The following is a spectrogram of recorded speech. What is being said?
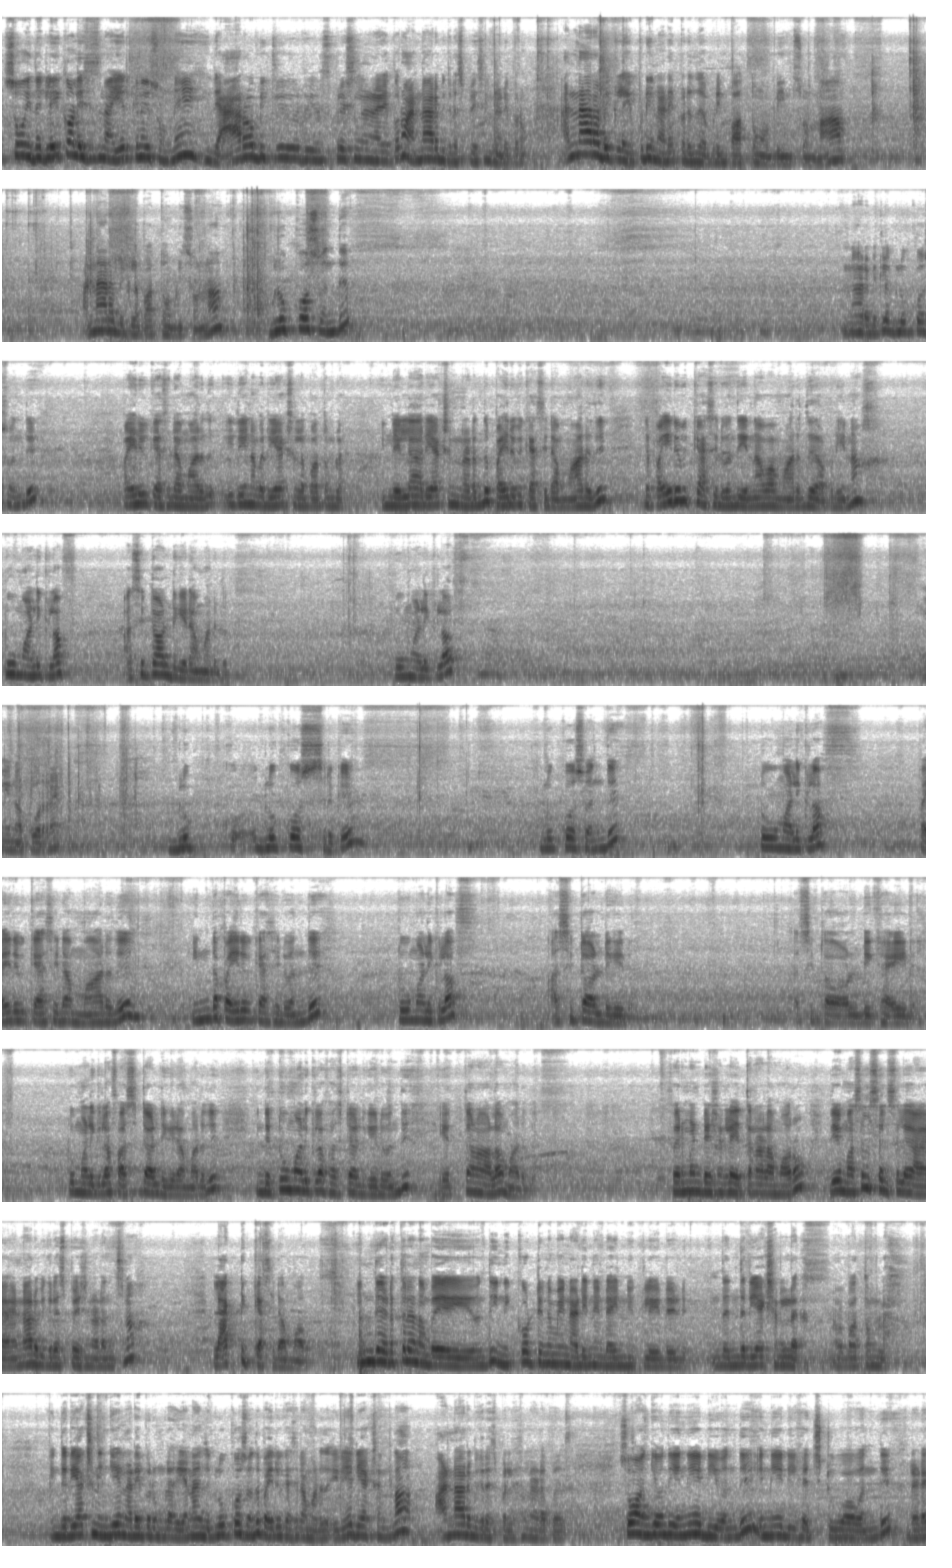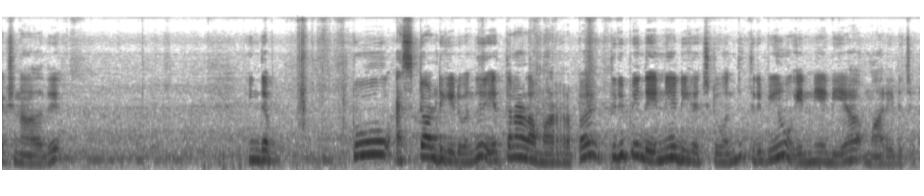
ஸோ இந்த கிளைகாலிசிஸ் நான் ஏற்கனவே சொன்னேன் இது ஆரோபிக் ரெஸ்பிரேஷனில் நடைபெறும் அன்னாரபிக் ரெஸ்பிரேஷனில் நடைபெறும். அன்னாரபிக்கில் எப்படி நடைபெறுது அப்படின்னு பார்த்தோம் அப்படின்னு சொன்னால் அன்னாரபிக்கில் பார்த்தோம் அப்படின்னு சொன்னால் குளுக்கோஸ் வந்து அன்னாரபிக்கில் குளுக்கோஸ் வந்து பைருவிக் ஆசிடாக மாறுது. இதே நம்ம ரியாக்ஷனில் பார்த்தோம்ல இந்த எல்லா ரியாக்ஷன் நடந்து பைருவிக் ஆசிடாக மாறுது. இந்த பைருவிக் ஆசிட் வந்து என்னவாக மாறுது அப்படின்னா டூ மாலிகுல் ஆஃப் அசிட்டால்டிகைடாக மாறுது டூ மாலிகுல் ஆஃப் நான் போடுறேன். குளுக்கோ குளுக்கோஸ் இருக்குது குளுக்கோஸ் வந்து டூ மாலிகுல் ஆஃப் பைரவிக் ஆசிடாக மாறுது. இந்த பைரவிக் ஆசிட் வந்து two molecule of acetaldehyde acetaldehyde two molecule first ஆல்டிகைடாக மாறுது. இந்த டூ மாலிகுல் ஃபஸ்ட் ஆல்டிகைடு வந்து எத்தனாலாக மாறுது? ஃபெர்மெண்டேஷனில் எத்தனாலாக மாறும்? இதே மசில் செல்ஸில் என்ஆர்பிக் ரெஸ்பிரேஷன் நடந்துச்சுன்னா லாக்டிக் ஆசிடாக மாறும். இந்த இடத்துல நம்ம வந்து நிக்கோட்டினமைன் அடினைன் டைநியூக்ளியேட்டட் இந்த இந்த ரியாக்ஷனில் நம்ம பார்த்தோம்ல. இந்த ரியாக்ஷன் இங்கேயே நடைபெறும்ல. ஏன்னா இந்த குளுக்கோஸ் வந்து பைரிக் ஆசிடாக மாறுது. இதே ரியாக்ஷன் தான் அன்ஆரபிக் ரெஸ்பிரேஷன் நடப்பது ஸோ அங்கே வந்து என்ஏடி வந்து என்ஏடிஹெச் டூவாக வந்து ரிடக்ஷன் ஆகுது. இந்த டூ அஸ்டால்டிகேட் வந்து எத்தனாலாக மாறுறப்ப திருப்பி இந்த என்ஏடிஹெச் டூ வந்து திருப்பியும் என்ஏடியாக மாறிடுச்சு.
